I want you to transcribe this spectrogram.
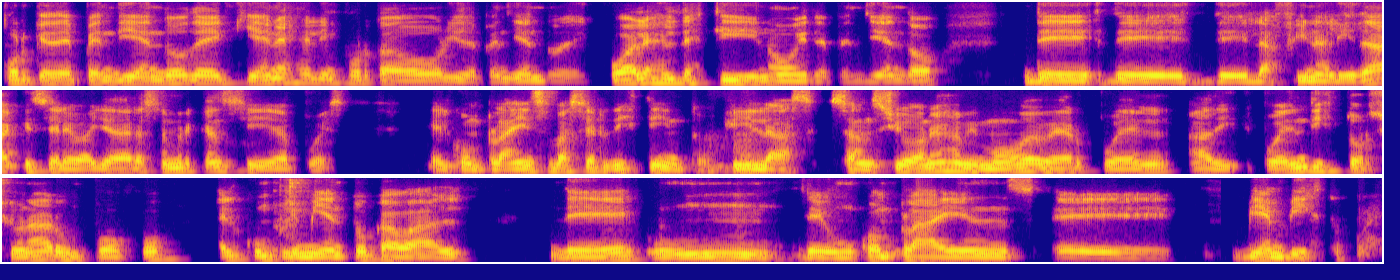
porque dependiendo de quién es el importador y dependiendo de cuál es el destino y dependiendo de, de, la finalidad que se le vaya a dar a esa mercancía, pues el compliance va a ser distinto. Y las sanciones, a mi modo de ver, pueden, pueden distorsionar un poco el cumplimiento cabal de un, de un compliance eh, bien visto. Pues.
